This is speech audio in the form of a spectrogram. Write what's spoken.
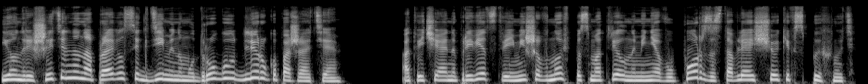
и он решительно направился к Диминому другу для рукопожатия. Отвечая на приветствие, Миша вновь посмотрел на меня в упор, заставляя щеки вспыхнуть.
